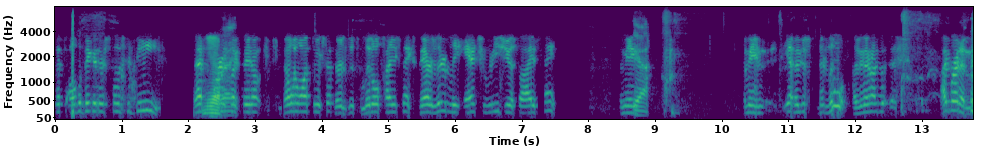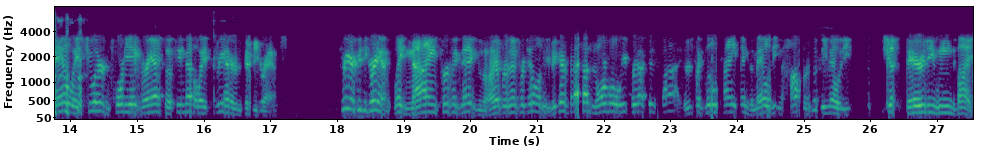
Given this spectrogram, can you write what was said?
That's all the bigger they're supposed to be. That's Yeah. where it's like they don't. No one wants to accept. There's just little tiny snakes. They're literally Antaresia-sized snakes. I mean, Yeah. I mean, yeah, they're just they're little. I mean, they're not. I bred a male weighs 248 grams to a female that weighs 350 grams. 350 grams, laid nine perfect eggs with 100% fertility because that's a normal reproductive size. They're just like little tiny things. The male is eating hoppers, the female would eat just barely weaned mice.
